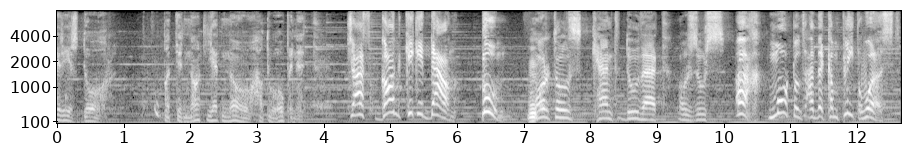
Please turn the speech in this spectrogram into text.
mysterious door, but did not yet know how to open it. Just God kick it down. Boom. Mm. Mortals can't do that, O Zeus. Ugh, mortals are the complete worst.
